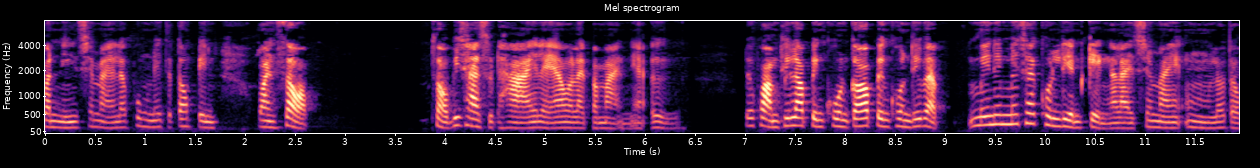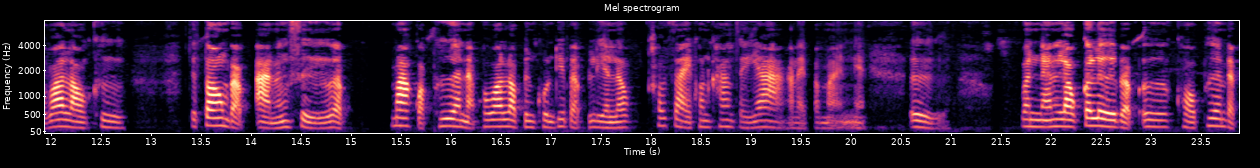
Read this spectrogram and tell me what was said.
วันนี้ใช่ไหมแล้วพรุ่งนี้จะต้องเป็นวันสอบ สอบวิชาสุดท้ายแล้วอะไรประมาณเนี้ยเออด้วยความที่เราเป็นคนก็เป็นคนที่แบบไม่ได้ไม่ใช่คนเรียนเก่งอะไรใช่ไหมอืม แล้วแต่ว่าเราคือจะต้องแบบอ่านหนังสือแบบมากกว่าเพื่อนอะ เพราะว่าเราเป็นคนที่แบบเรียนแล้วเข้าใจค่อนข้างจะยากอะไรประมาณเนี้ยเออ วันนั้นเราก็เลยแบบ เออ ขอเพื่อนแบบ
